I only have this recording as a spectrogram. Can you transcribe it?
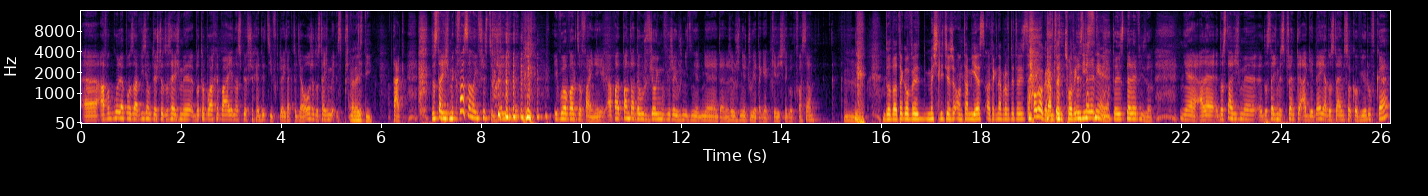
E, a w ogóle poza wizją to jeszcze dostaliśmy, bo to była chyba jedna z pierwszych edycji, w której tak to działało, że dostaliśmy sprzęty. LSD. Tak. Dostaliśmy kwasa, no i wszyscy wzięliśmy. I było bardzo fajnie. A pan, pan Tadeusz wziął i mówi, że już nic nie, nie ten, że już nie czuje tak jak kiedyś tego kwasa. Mm. Do, dlatego wy myślicie, że on tam jest, a tak naprawdę to jest hologram. Ten człowiek nie istnieje. To jest telewizor. Nie, ale dostaliśmy, dostaliśmy sprzęty AGD, ja dostałem sokowirówkę.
